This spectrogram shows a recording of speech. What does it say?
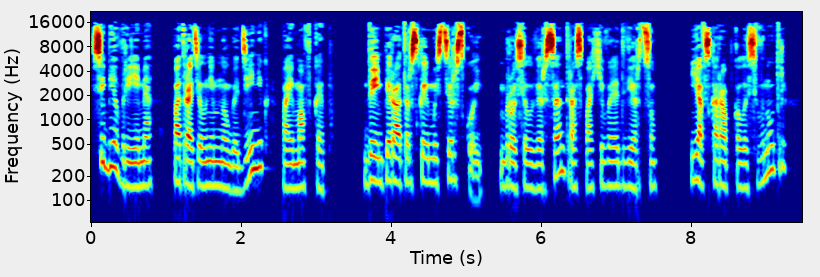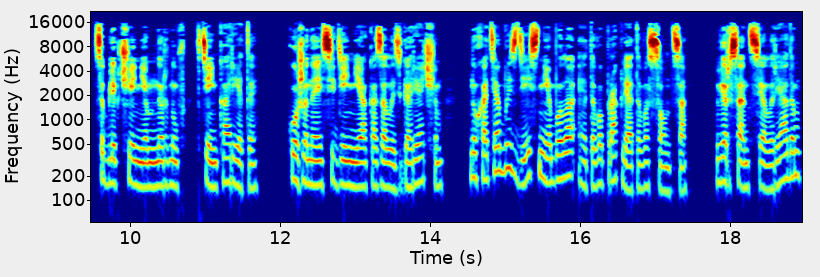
себе время, потратил немного денег, поймав кэп. До императорской мастерской, бросил Версент, распахивая дверцу. Я вскарабкалась внутрь, с облегчением нырнув в тень кареты. Кожаное сиденье оказалось горячим, но хотя бы здесь не было этого проклятого солнца. Версент сел рядом,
